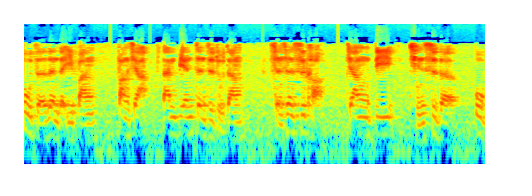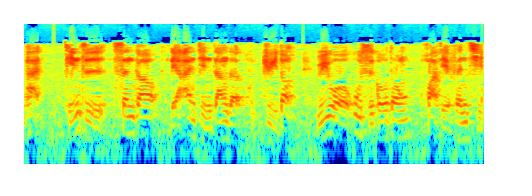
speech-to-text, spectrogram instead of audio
负责任的一方，放下单边政治主张，审慎思考，降低情势的误判，停止升高两岸紧张的举动，与我务实沟通，化解分歧，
